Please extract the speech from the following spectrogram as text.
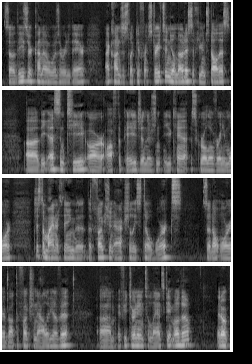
So these are kind of was already there. Icons just look different. Straighten, you'll notice if you install this, uh, the S and T are off the page and there's you can't scroll over anymore. Just a minor thing. The the function actually still works, so don't worry about the functionality of it. Um, if you turn it into landscape mode though, it'll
